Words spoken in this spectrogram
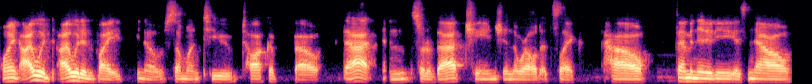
point i would i would invite you know someone to talk about that and sort of that change in the world it's like how femininity is now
